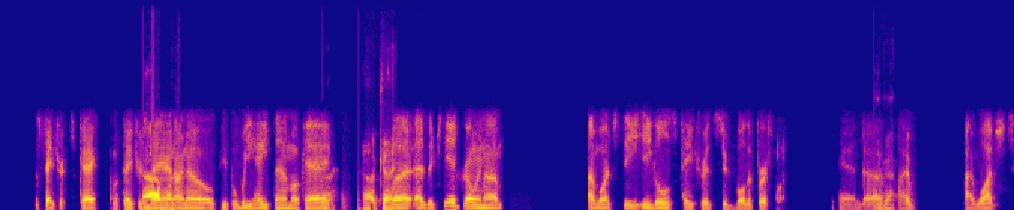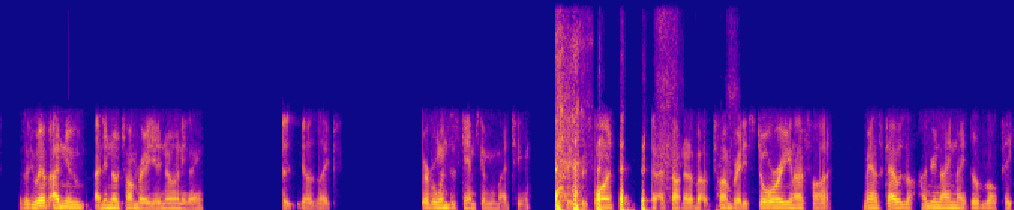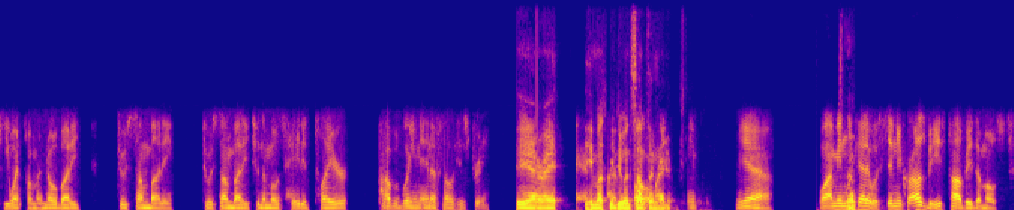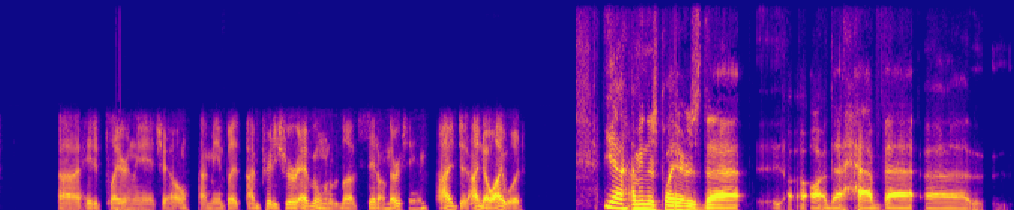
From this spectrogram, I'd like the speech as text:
was Patriots. Okay, I'm a Patriots Oh, fan. I know people. We hate them. Okay, uh, Okay, but as a kid growing up, I watched the Eagles Patriots Super Bowl, the first one, and uh, Okay. I I watched. I was like, whoever I knew, I didn't know Tom Brady. I didn't know anything. I I was like, whoever wins this game is gonna be my team. Patriots won. Then I found out about Tom Brady's story, and I thought, man, this guy was a 199th overall pick. He went from a nobody to somebody to a somebody to the most hated player probably in NFL history. yeah, right. And He must be I doing something right. team. Yeah. Well, I mean, look at it with Sidney Crosby. He's probably the most uh, hated player in the AHL. I mean, but I'm pretty sure everyone would love Sid on their team. I did. I know I would. Yeah, I mean, there's players that uh, uh, that have that. Uh,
